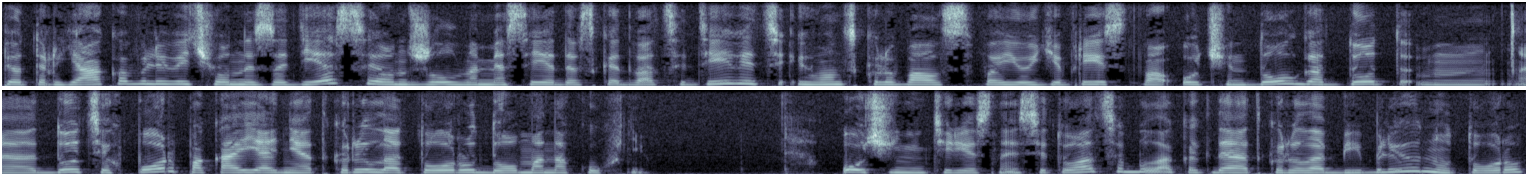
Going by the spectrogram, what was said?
Петр Яковлевич, он из Одессы, он жил на Мясоедовской 29, и он скрывал свое еврейство очень долго, до, э, до тех пор, пока я не открыла Тору дома на кухне. Очень интересная ситуация была, когда я открыла Библию, ну, Тору.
